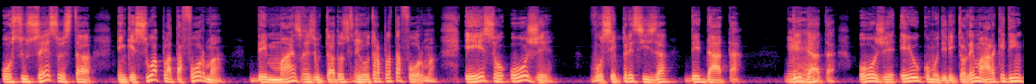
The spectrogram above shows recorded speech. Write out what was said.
O sucesso está em que sua plataforma dê mais resultados que outra plataforma. E isso hoje você precisa de data. De data. Hoje, eu, como diretor de marketing,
